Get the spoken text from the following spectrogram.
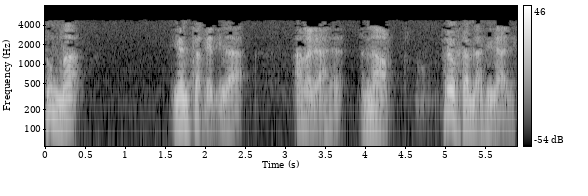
ثم ينتقل إلى عمل أهل النار فيختم له بذلك.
